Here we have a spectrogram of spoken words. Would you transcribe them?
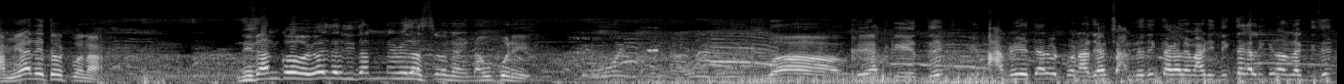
আমি আর এতে উঠবো না। জিজান কই? ওই যে জিজান নেমে যাচ্ছে না না, উপরে। ওয়াও, দেখ আমি এতে আর উঠবো না, দেখ, সামনের দিক তাকালে মাটির দিক তাকালে কিরম লাগতেছে?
